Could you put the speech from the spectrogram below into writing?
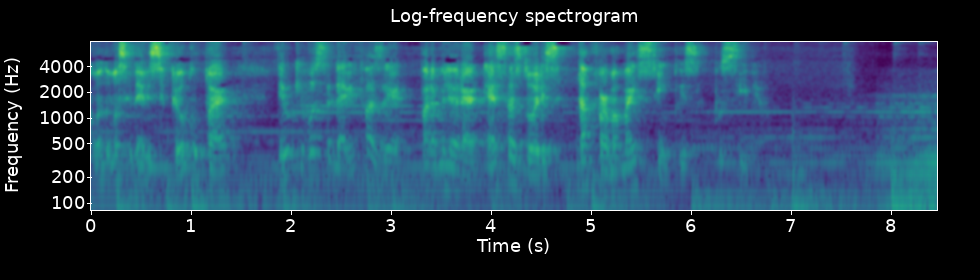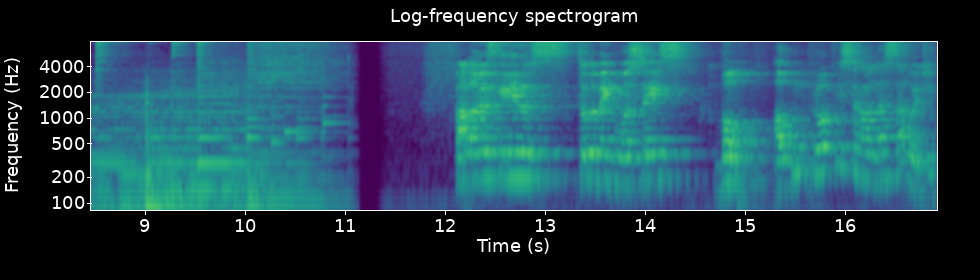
Quando você deve se preocupar e o que você deve fazer para melhorar essas dores da forma mais simples possível. Fala, meus queridos, tudo bem com vocês? Bom, algum profissional da saúde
